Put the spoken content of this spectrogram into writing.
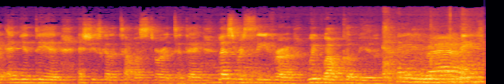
pray, and you did. And she's going to tell a story today. Let's receive her. We welcome you. Amen.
